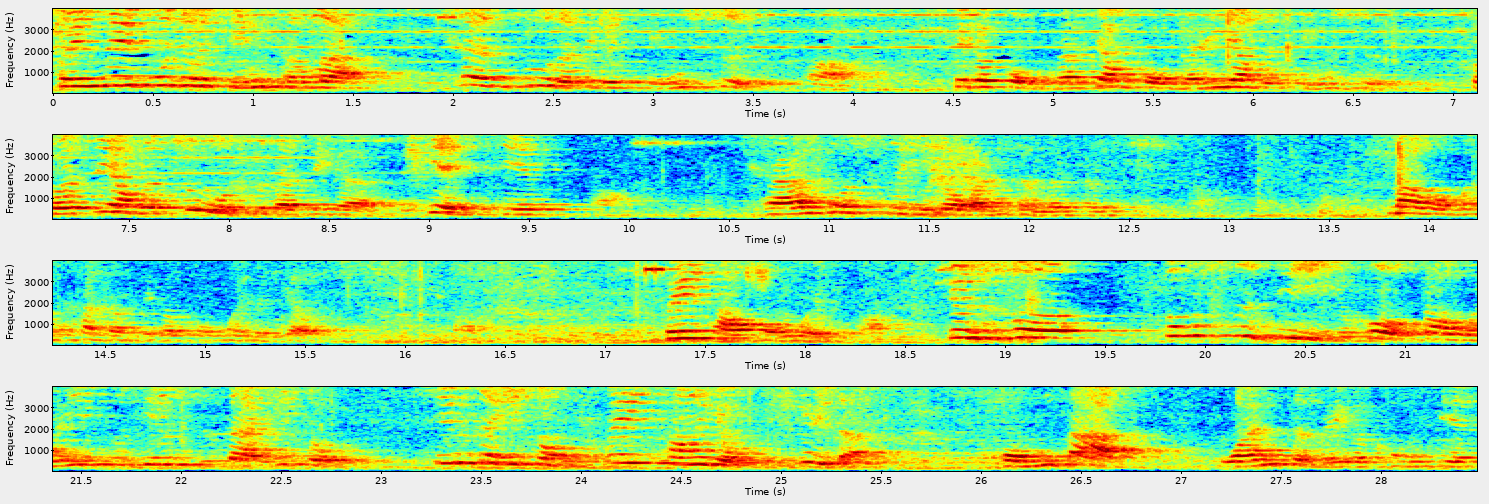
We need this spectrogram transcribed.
所以内部就形成了券柱的这个形式啊，这个拱的像拱门一样的形式和这样的柱子的这个片歇啊，全部是一个完整的整体啊。那我们看到这个宏伟的教堂啊，非常宏伟啊，就是说中世纪以后到文艺复兴时代一种。新的一种非常有趣的、宏大的、完整的一个空间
